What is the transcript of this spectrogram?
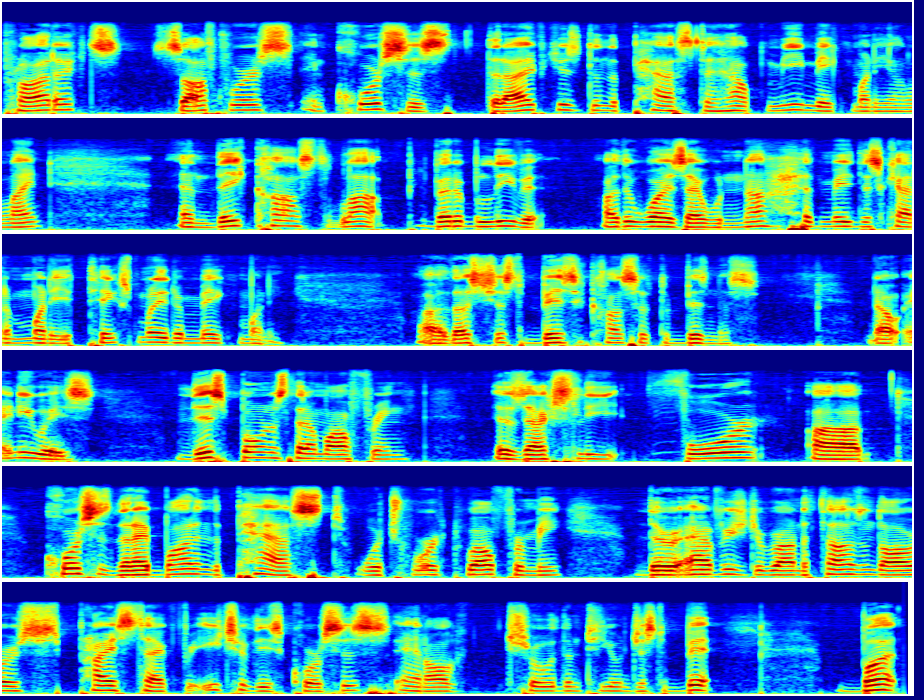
products, softwares, and courses that I've used in the past to help me make money online, and they cost a lot. You better believe it. Otherwise, I would not have made this kind of money. It takes money to make money. Uh, that's just a basic concept of business. Now, anyways, this bonus that I'm offering is actually four uh, courses that I bought in the past, which worked well for me. They're averaged around a thousand dollars price tag for each of these courses, and I'll show them to you in just a bit. But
